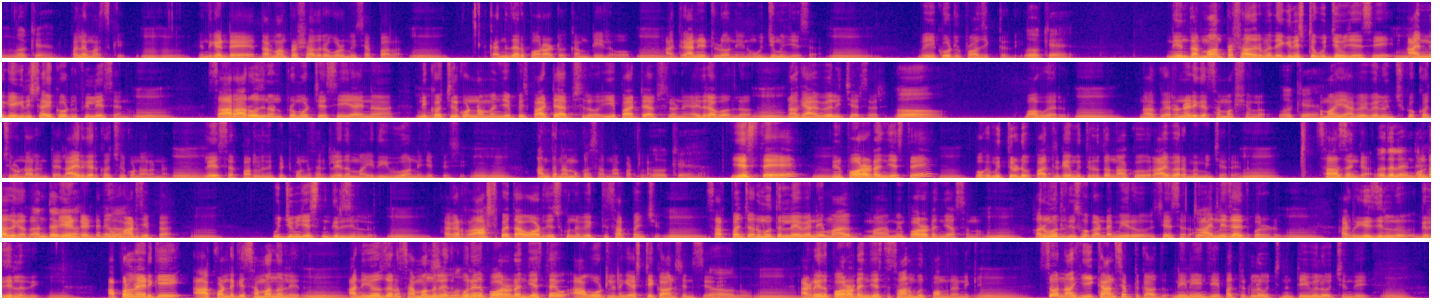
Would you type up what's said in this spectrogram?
Okay. పల్లెమర్స్కి. ఎందుకంటే ధర్మాన్ ప్రసాదరావు కూడా మీకు చెప్పాలా. కన్నిదార పోరాట కమిటీలో ఆ గ్రానైట్లో నేను ఉద్యమం చేశా. వెయ్యి కోట్ల ప్రాజెక్ట్ అది. ఓకే. నేను ధర్మాన్ ప్రసాద్ మీద ఎగ్నిస్ట్ ఉద్యమం చేసి ఆయనకి ఎగ్నిస్ట్ హైకోర్టులో ఫిల్ చేశాను. సార్ ఆ రోజు నన్ను ప్రమోట్ చేసి ఆయన నీ ఖర్చులు కొన్నామని చెప్పేసి పార్టీ ఆఫీస్లో ఈ పార్టీ ఆఫీస్లోనే హైదరాబాద్లో నాకు యాభై వేలు ఇచ్చారు సార్. బాబు గారు. నాకు ఎర్రనాయుడు గారి సమక్షంలో అమ్మా యాభై వేలు ఉంచుకో ఖర్చులు ఉండాలంటే లాయర్ గారు ఖర్చులు కొనాలన్నారు లేదు సార్ పర్లేదు పెట్టుకుంటా సార్ లేదమ్మా ఇది ఇవ్వు అని చెప్పేసి. అంత నమ్మకం సార్ నా పట్ల. వేస్తే నేను పోరాటం చేస్తే ఒక మిత్రుడు పాత్రికేయ మిత్రుడితో నాకు రాయబారం పంపించారు. సహజంగా. ఉంటది కదా. ఏంటంటే నేను మాట చెప్పా. ఉద్యమం చేసింది గిరిజనులు. అక్కడ రాష్ట్రపతి అవార్డు తీసుకున్న వ్యక్తి సర్పంచ్. సర్పంచ్ అనుమతులు లేవని మా మేము పోరాటం చేస్తున్నాం. అనుమతులు తీసుకోకుండా మీరు చేశారు ఆయన నిజాయితీ పరుడు మ్మ్. అక్కడ గిరిజనులు గిరిజనులది. అప్పలనాయుడికి ఆ కొండకి సంబంధం లేదు. ఆ నియోజకవర్గం సంబంధం లేదు పోనీ పోరాటం చేస్తే ఆ ఓట్లు ఎస్టీ మ్మ్. అక్కడ ఏదో పోరాటం చేస్తే సానుభూతి పొందడానికి. సో నాకు ఈ కాన్సెప్ట్ కాదు నేనేం పత్రికలో వచ్చింది టీవీలో వచ్చింది.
